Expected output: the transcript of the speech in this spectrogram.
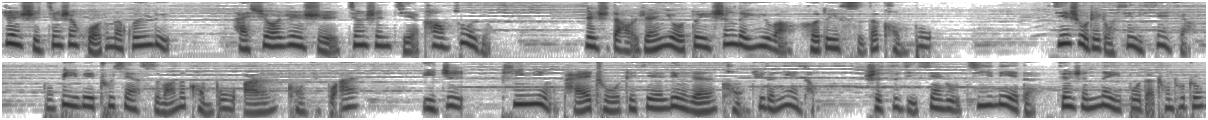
认识精神活动的规律，还需要认识精神拮抗作用，认识到人有对生的欲望和对死的恐怖，接受这种心理现象，不必为出现死亡的恐怖而恐惧不安，以致拼命排除这些令人恐惧的念头。使自己陷入激烈的精神内部的冲突中，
